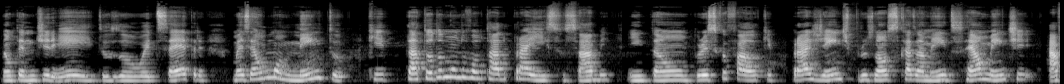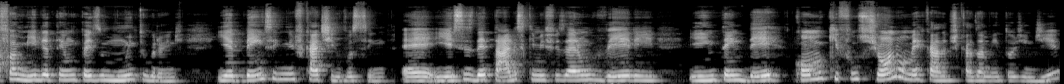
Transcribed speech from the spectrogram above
não tendo direitos ou etc. Mas é um momento que tá todo mundo voltado para isso, sabe? Então, por isso que eu falo que pra gente, para os nossos casamentos, realmente a família tem um peso muito grande e é bem significativo assim. É, e esses detalhes que me fizeram ver e, e entender como que funciona o mercado de casamento hoje em dia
